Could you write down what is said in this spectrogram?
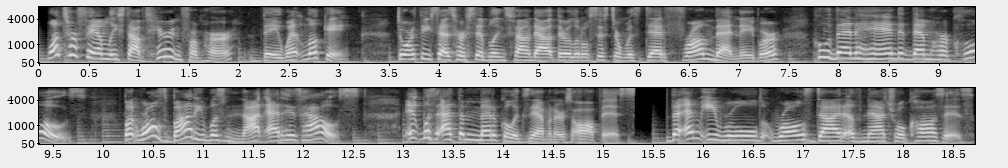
Once her family stopped hearing from her, they went looking. Dorothy says her siblings found out their little sister was dead from that neighbor, who then handed them her clothes. But Rawls' body was not at his house. It was at the medical examiner's office. The ME ruled Rawls died of natural causes,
